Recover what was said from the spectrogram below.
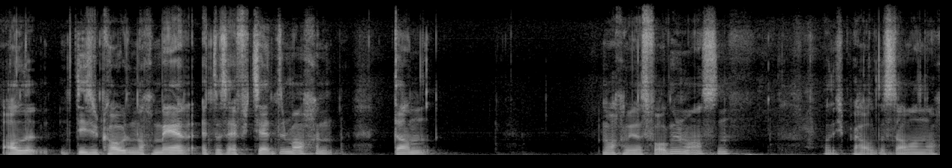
all dieser Code noch mehr etwas effizienter machen, dann machen wir das folgendermaßen. Also ich behalte das da mal noch.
